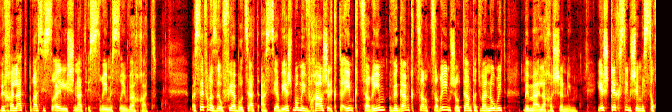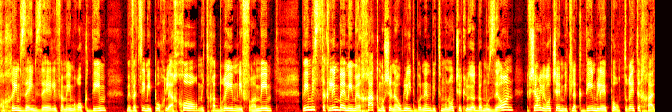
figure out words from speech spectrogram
וכלת פרס ישראל לשנת 2021. הספר הזה הופיע בהוצאת אסיה, ויש בו מבחר של קטעים קצרים וגם קצרצרים שאותם כתבה נורית במהלך השנים. יש טקסטים שמשוחחים זה עם זה, לפעמים רוקדים, מבצעים היפוך לאחור, מתחברים, נפרמים, ואם מסתכלים בהם ממרחק, כמו שנהוג להתבונן בתמונות שתלויות במוזיאון, אפשר לראות שהם מתלכדים לפורטרט אחד,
